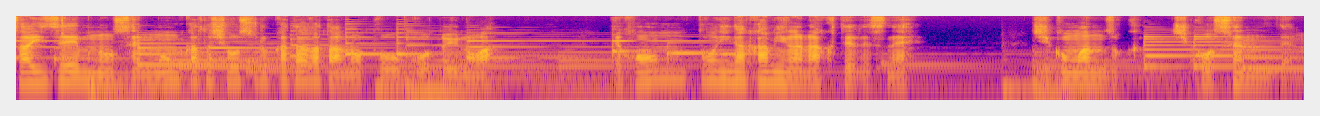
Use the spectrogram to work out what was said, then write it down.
際税務の専門家と称する方々の投稿というのは本当に中身がなくてですね、自己満足、自己宣伝、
